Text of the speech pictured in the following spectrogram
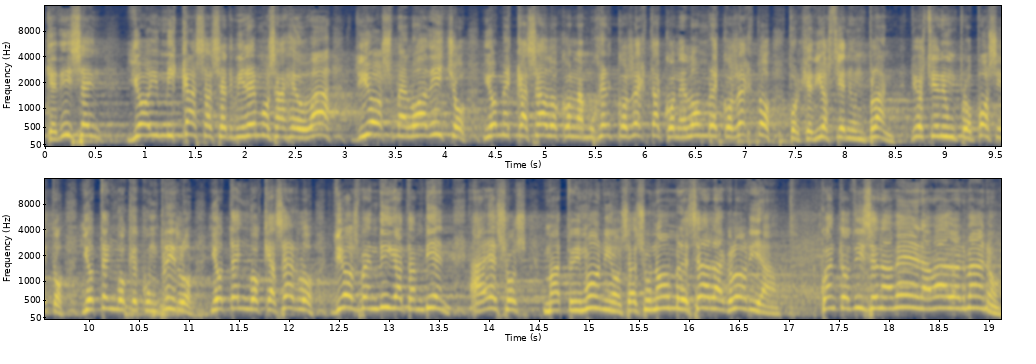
que dicen, yo y mi casa serviremos a Jehová, Dios me lo ha dicho, yo me he casado con la mujer correcta, con el hombre correcto, porque Dios tiene un plan, Dios tiene un propósito, yo tengo que cumplirlo, yo tengo que hacerlo. Dios bendiga también a esos matrimonios, a su nombre sea la gloria. ¿Cuántos dicen amén, amado hermano?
